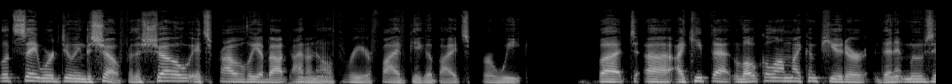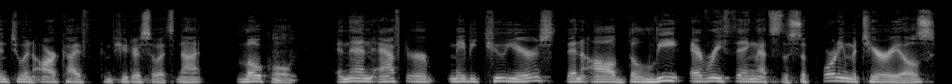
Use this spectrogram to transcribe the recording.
let's say we're doing the show. For the show, it's probably about, I don't know, three or five gigabytes per week. But uh, I keep that local on my computer. Then it moves into an archive computer, so it's not local. And then after maybe two years, then I'll delete everything that's the supporting materials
